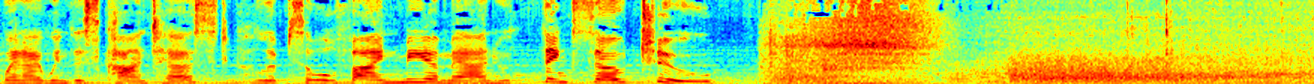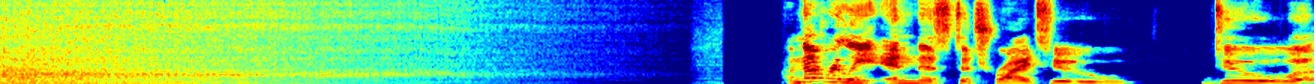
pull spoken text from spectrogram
When I win this contest, Calypso will find me a man who thinks so too. In this to try to do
